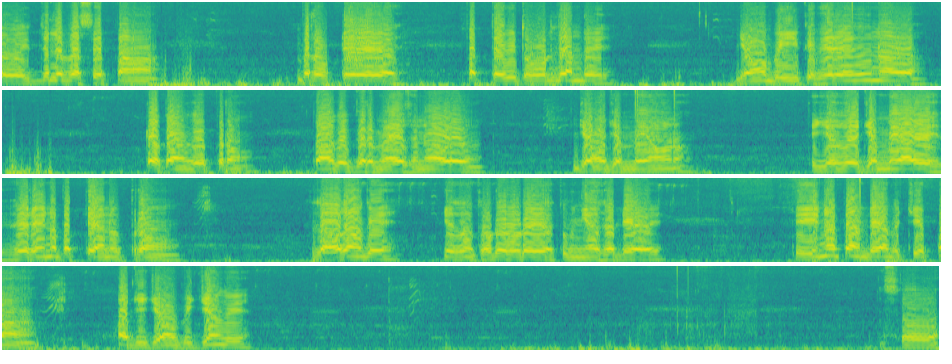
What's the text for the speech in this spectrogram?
ਸੋ ਇਧਰਲੇ ਪਾਸੇ ਆਪਾਂ ਬਰੋਟੇ ਪੱਤੇ ਵੀ ਤੋੜ ਲੈਂਦੇ ਜੌਂ ਬੀਜ ਕੇ ਫਿਰ ਇਹਦੇ ਨਾਲ ਢਕਾਂਗੇ ਉੱਪਰੋਂ, ਤਾਂ ਕਿ ਗਰਮੈਸ਼ ਨਾਲ ਜੌਂ ਜੰਮੇ ਆਉਣ। ਤੇ ਜਦੋਂ ਜੰਮੇ ਆਏ, ਫਿਰ ਇਹਨਾਂ ਪੱਤਿਆਂ ਨੂੰ ਉੱਪਰੋਂ ਲਾ ਦਾਂਗੇ, ਜਦੋਂ ਥੋੜੇ ਥੋੜੇ ਤੂਈਆਂ ਛੱਡੇ ਆਏ। ਤੇ ਇਹਨਾਂ ਭਾਂਡਿਆਂ ਵਿੱਚ ਆਪਾਂ ਅੱਜ ਜੌਂ ਬੀਜਾਂਗੇ। ਸੋ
